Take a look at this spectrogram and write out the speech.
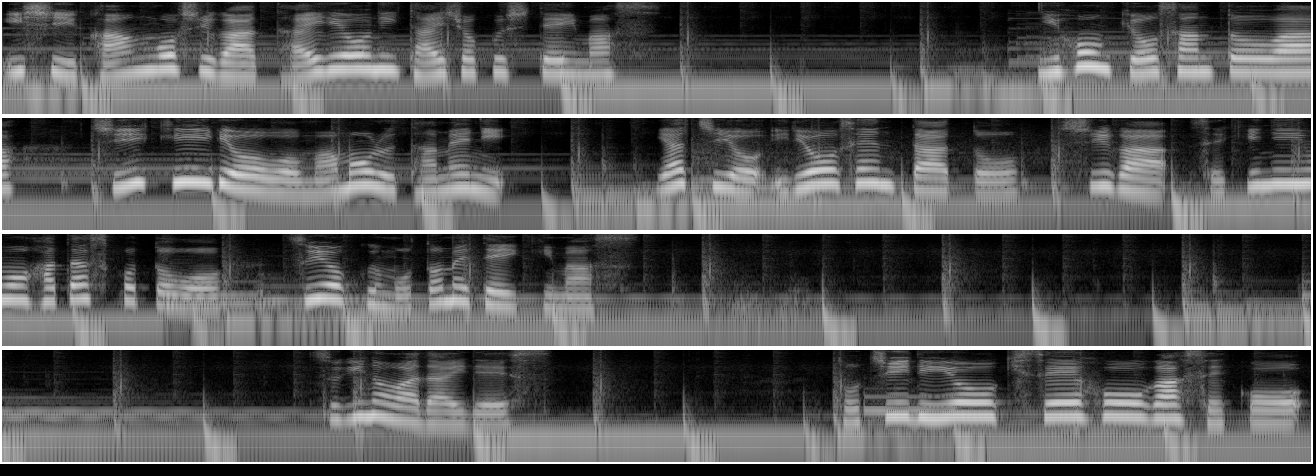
医師・看護師が大量に退職しています。日本共産党は地域医療を守るために八千代医療センターと市が責任を果たすことを強く求めていきます。次の話題です。土地利用規制法が施行。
